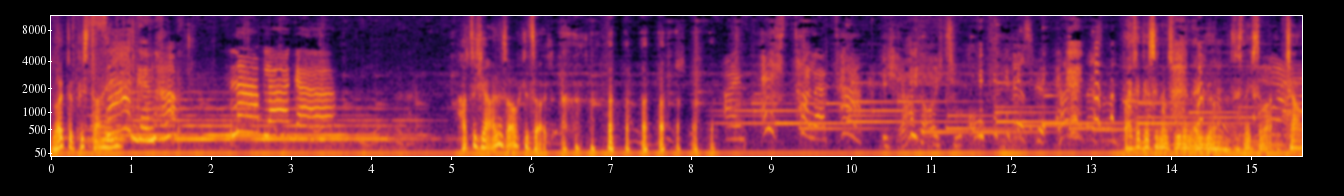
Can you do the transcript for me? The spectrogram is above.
Leute, bis dahin Sagenhaft. Hat sich ja alles ausgezahlt. Ein echt toller Tag. Ich rate euch zu. Es gibt keine besseren Leute, wir sehen uns wieder in Albion das nächste Mal. Ciao.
